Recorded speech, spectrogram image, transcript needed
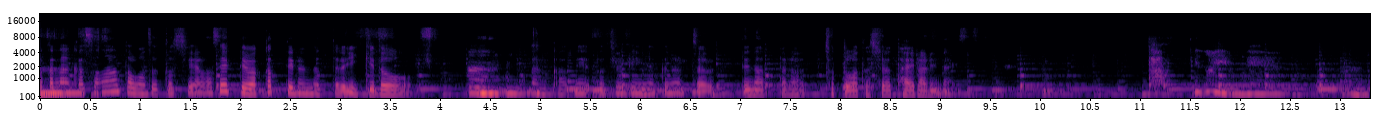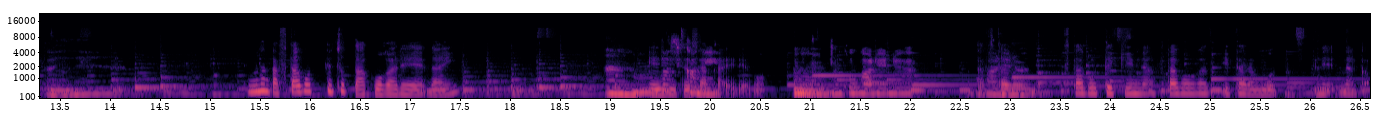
うんだからなんかその後もずっと幸せって分かってるんだったらいいけどう。うんんなんかね途中でいなくなっちゃうってなったらちょっと私は耐えられない。立ってないよね。本当にね。でもなんか双子ってちょっと憧れない？うん。現実社。会でも。ううんん、憧れる。か双子双子的な双子がいたらもうねなんか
